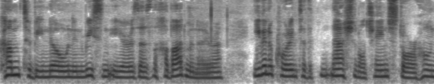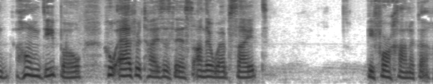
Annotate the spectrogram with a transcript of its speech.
come to be known in recent years as the Chabad menorah, even according to the national chain store Home Depot, who advertises this on their website before Hanukkah.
